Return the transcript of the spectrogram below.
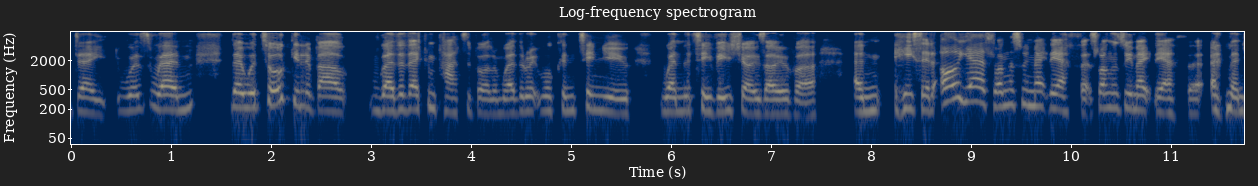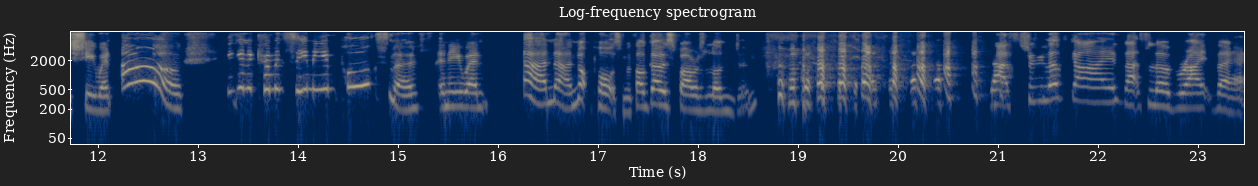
date was when they were talking about whether they're compatible and whether it will continue when the TV show's over. And he said, Oh, yeah, as long as we make the effort, as long as we make the effort. And then she went, Oh, you're going to come and see me in Portsmouth? And he went, Ah, no, not Portsmouth. I'll go as far as London. That's true love, guys. That's love right there.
